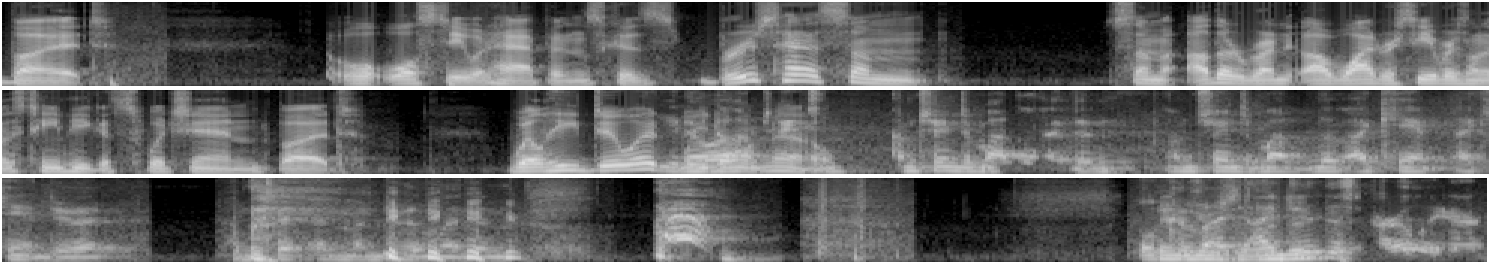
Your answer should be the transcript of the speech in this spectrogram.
But we'll, we'll see what happens because Bruce has some some other run, uh, wide receivers on his team he could switch in, but will he do it? You know we don't I'm know. Changing, I'm changing my Linden. I'm changing my. I can't. I can't do it. I'm, t- I'm doing Linden. well, because I, I did this earlier.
